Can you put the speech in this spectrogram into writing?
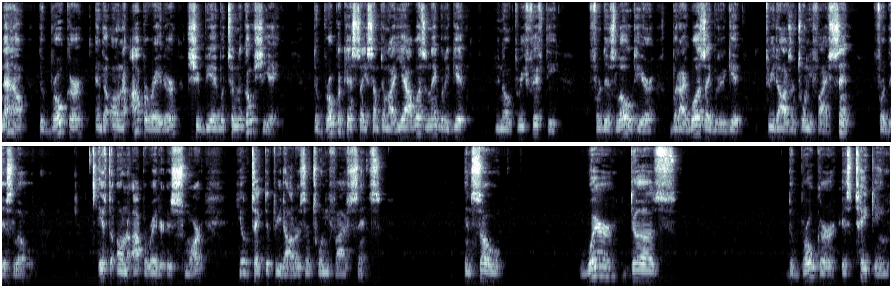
now the broker and the owner operator should be able to negotiate. The broker can say something like, "Yeah, I wasn't able to get, you know, 350 for this load here, but I was able to get $3.25 for this load." If the owner operator is smart, he'll take the $3.25. And so where does the broker is taking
